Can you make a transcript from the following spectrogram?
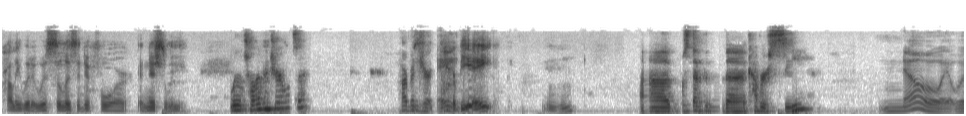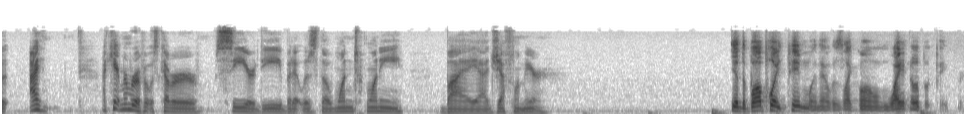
probably what it was solicited for initially. Which Harbinger was it? Harbinger eight. Harby 8 Mm-hmm. Uh, was that the, the cover C? No, it was I. I can't remember if it was cover C or D, but it was the 120 by uh, Jeff Lemire. Yeah, the ballpoint pen one that was like on white notebook paper.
